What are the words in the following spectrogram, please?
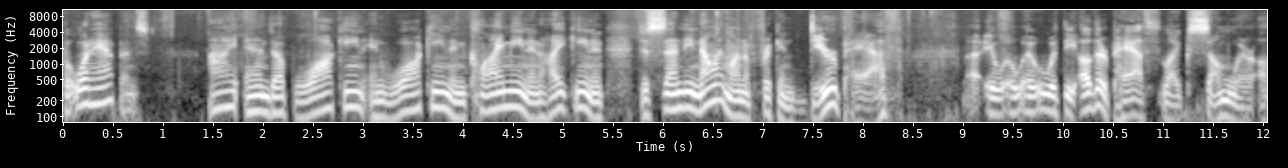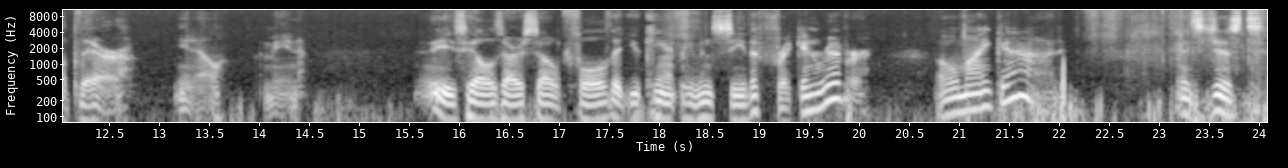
But what happens? I end up walking and walking and climbing and hiking and descending. Now I'm on a frickin' deer path uh, it, it, with the other path like somewhere up there, you know. I mean, these hills are so full that you can't even see the frickin' river. Oh my god. It's just.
